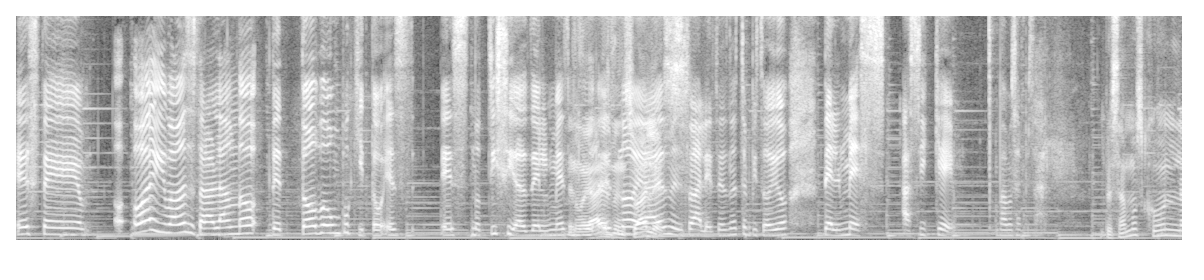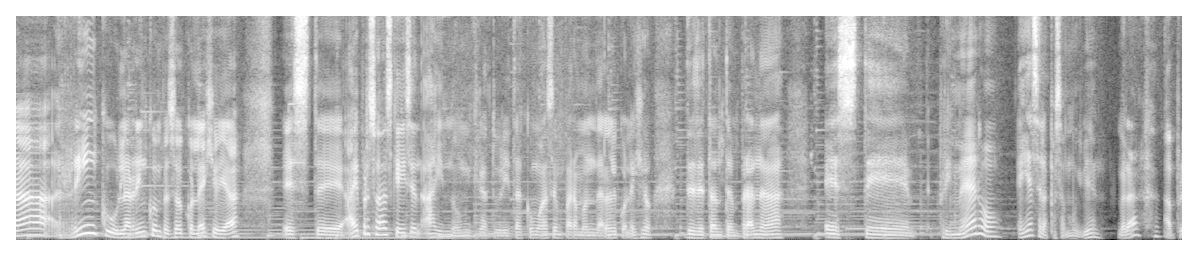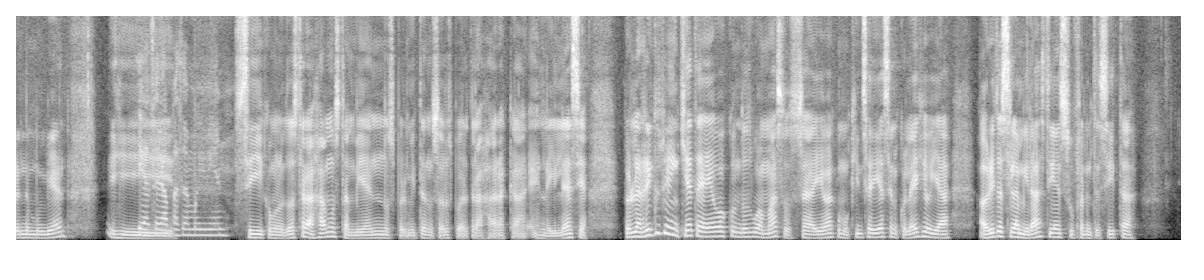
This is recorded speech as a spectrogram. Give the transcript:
Este, hoy vamos a estar hablando de todo un poquito. Es es noticias del mes, novedades es, mensuales. novedades mensuales, es nuestro episodio del mes. Así que vamos a empezar. Empezamos con la Rinku. La Rinku empezó el colegio ya. Este, hay personas que dicen, ay no, mi criaturita, ¿cómo hacen para mandarla al colegio desde tan temprana? Este, primero, ella se la pasa muy bien, ¿verdad? Aprende muy bien. Y ya se la pasa muy bien. Sí, como los dos trabajamos, también nos permite a nosotros poder trabajar acá en la iglesia. Pero la Rico es bien inquieta, ya llegó con dos guamazos, o sea, lleva como 15 días en el colegio, ya ahorita si la miras tiene su frentecita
